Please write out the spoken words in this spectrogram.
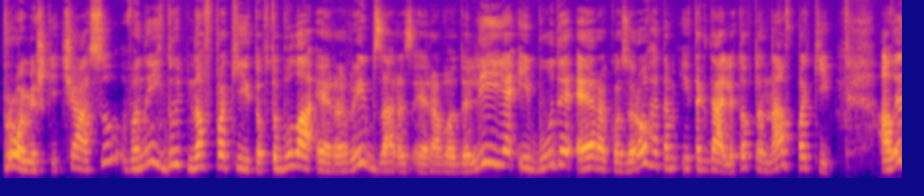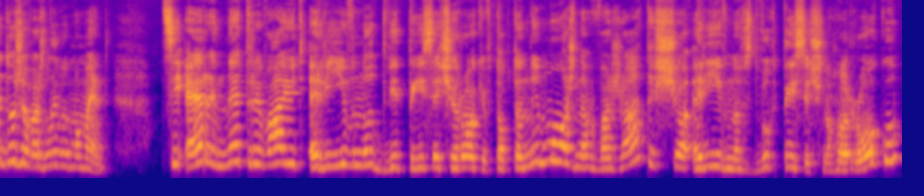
проміжки часу, вони йдуть навпаки. Тобто була ера риб, зараз ера водолія, і буде ера козорога там і так далі. Тобто навпаки. Але дуже важливий момент. Ці ери не тривають рівно 2000 років. Тобто не можна вважати, що рівно з 2000 року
